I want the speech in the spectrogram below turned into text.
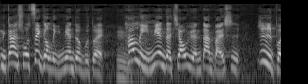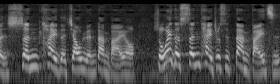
你刚才说这个里面对不对？它里面的胶原蛋白是日本生态的胶原蛋白哦。所谓的生态就是蛋白质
